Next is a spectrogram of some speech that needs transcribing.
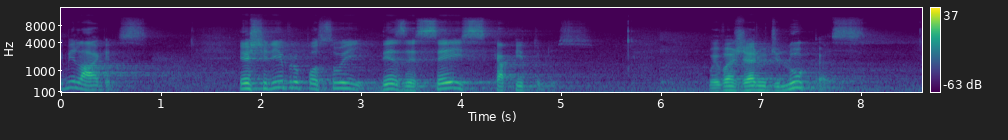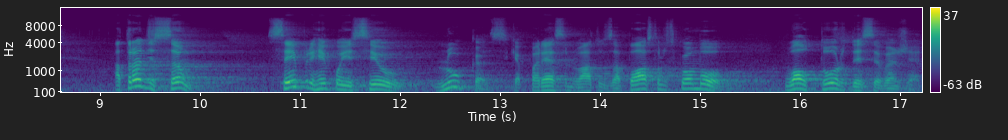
e milagres. Este livro possui 16 capítulos o Evangelho de Lucas. A tradição sempre reconheceu Lucas, que aparece no Atos dos Apóstolos, como o autor desse Evangelho.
